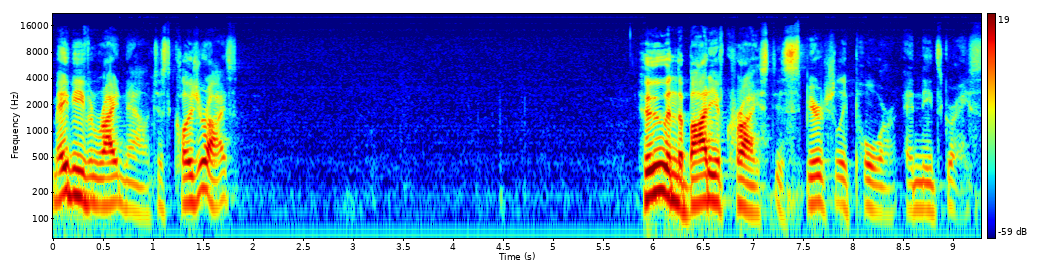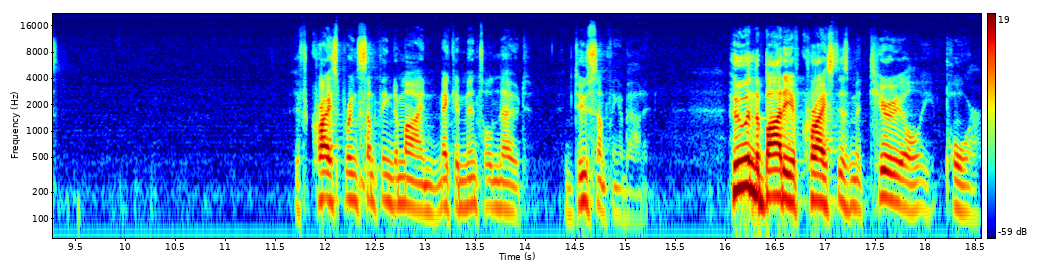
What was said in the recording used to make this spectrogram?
Maybe even right now, just close your eyes. Who in the body of Christ is spiritually poor and needs grace? If Christ brings something to mind, make a mental note and do something about it. Who in the body of Christ is materially poor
